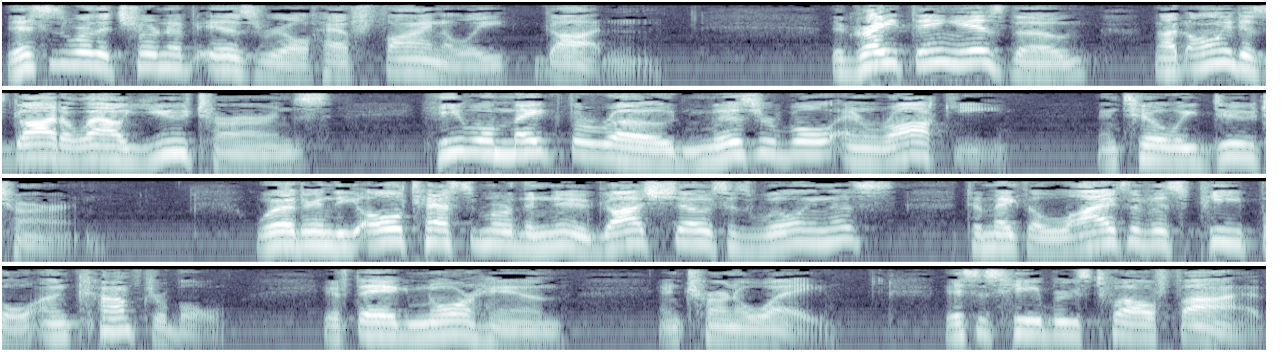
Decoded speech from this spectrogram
This is where the children of Israel have finally gotten. The great thing is, though, not only does God allow U turns, He will make the road miserable and rocky until we do turn. Whether in the Old Testament or the New, God shows His willingness to make the lives of His people uncomfortable if they ignore Him and turn away. This is Hebrews 12:5.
